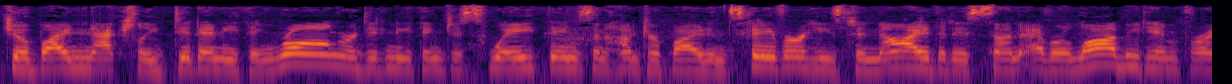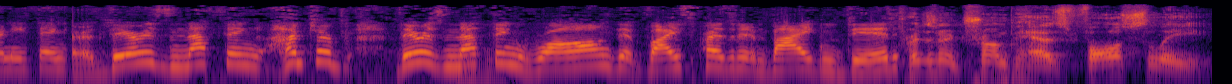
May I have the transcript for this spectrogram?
Joe Biden actually did anything wrong or did anything to sway things in Hunter Biden's favor. He's denied that his son ever lobbied him for anything. There is nothing, Hunter, there is nothing wrong that Vice President Biden did. President Trump has falsely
